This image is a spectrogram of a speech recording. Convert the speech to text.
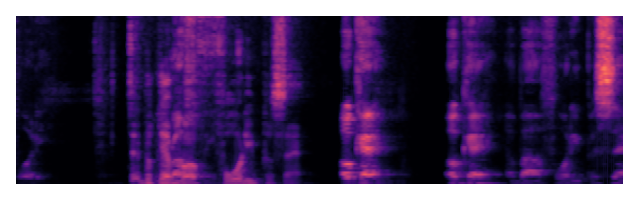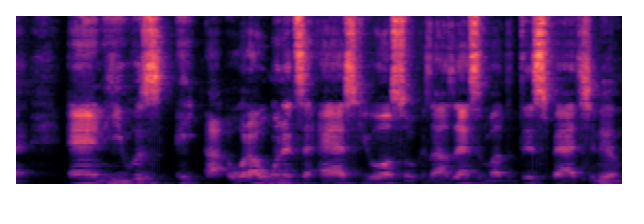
forty? Typically about forty percent. Okay. Okay. About forty percent. And he was he, I, what I wanted to ask you also because I was asking about the dispatching and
